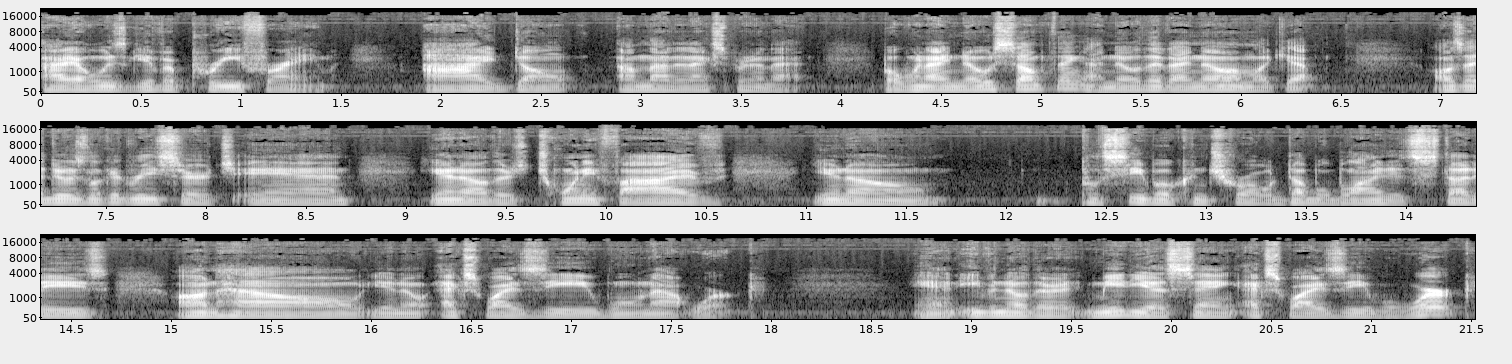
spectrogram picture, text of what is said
I always give a pre-frame. I don't. I'm not an expert in that. But when I know something, I know that I know. I'm like, yep. All I do is look at research, and you know, there's 25, you know, placebo controlled double blinded studies on how you know xyz will not work and even though the media is saying xyz will work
